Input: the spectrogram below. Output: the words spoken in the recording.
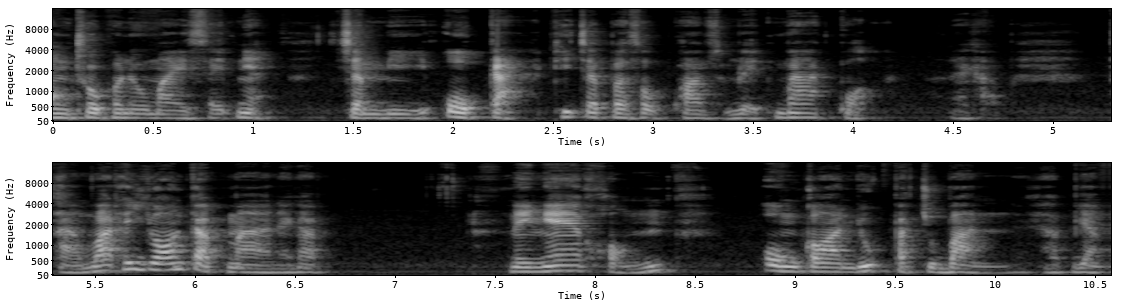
entrepreneur mindset เนี่ยจะมีโอกาสที่จะประสบความสำเร็จมากกว่านะครับ ถามว่าถ้าย้อนกลับมานะครับ ในแง่ขององค์กรยุคปัจจุบันนะครับอย่าง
